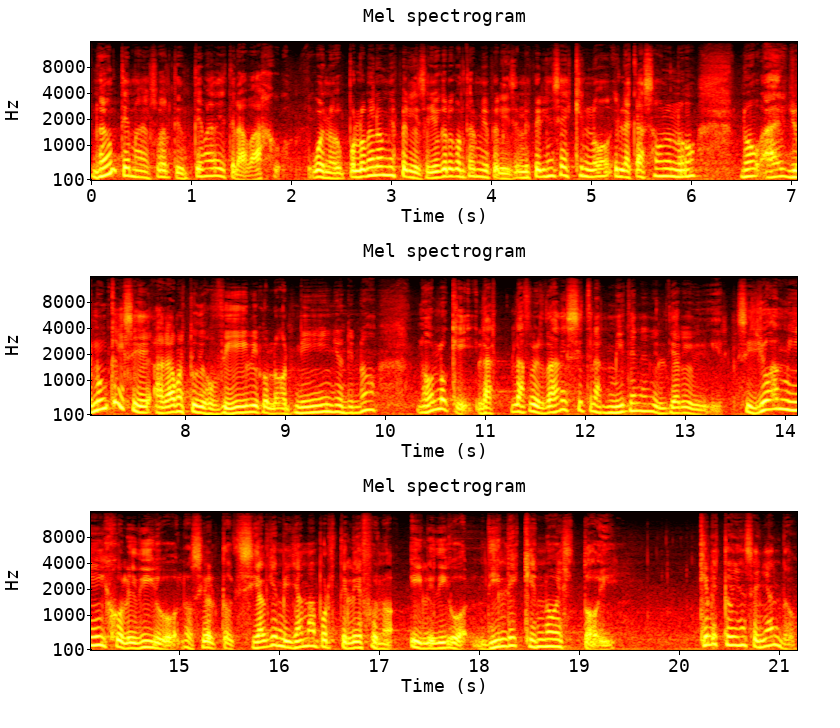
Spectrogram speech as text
no es un tema de suerte, es un tema de trabajo. Bueno, por lo menos mi experiencia, yo quiero contar mi experiencia. Mi experiencia es que no, en la casa uno no, no yo nunca hice, hagamos estudios bíblicos, los niños, ni no, no, lo que, las, las verdades se transmiten en el diario vivir. Si yo a mi hijo le digo, ¿no es cierto? Si alguien me llama por teléfono y le digo, dile que no estoy, ¿Qué le estoy enseñando?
